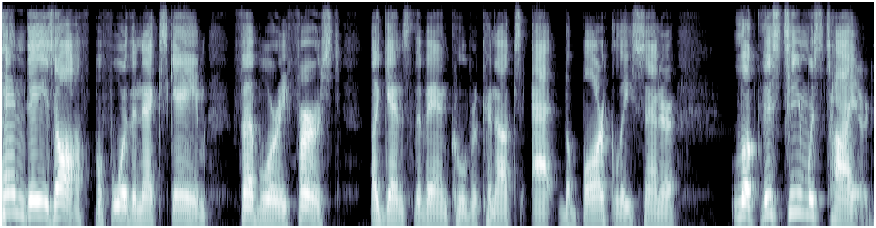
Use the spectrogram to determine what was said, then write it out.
10 days off before the next game, February 1st, against the Vancouver Canucks at the Barclay Center. Look, this team was tired,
